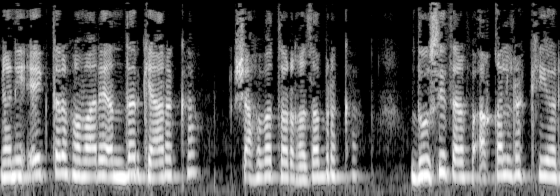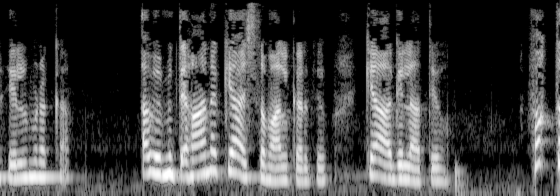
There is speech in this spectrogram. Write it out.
یعنی ایک طرف ہمارے اندر کیا رکھا؟ شہوت اور غزب رکھا۔ دوسری طرف عقل رکھی اور علم رکھا۔ اب امتحان ہے، کیا استعمال کرتے ہو؟ کیا آگے لاتے ہو؟ فخت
